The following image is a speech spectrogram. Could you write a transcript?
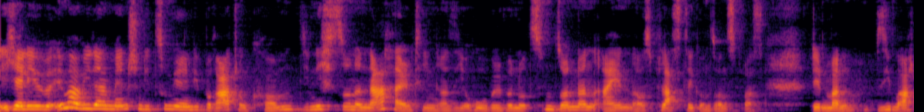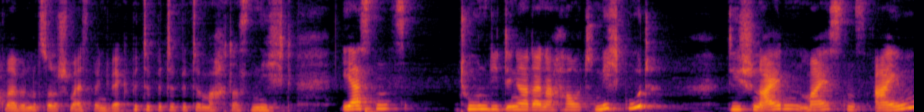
Ich erlebe immer wieder Menschen, die zu mir in die Beratung kommen, die nicht so einen nachhaltigen Rasierhobel benutzen, sondern einen aus Plastik und sonst was, den man sieben, acht Mal benutzt und schmeißt man ihn weg. Bitte, bitte, bitte mach das nicht. Erstens tun die Dinger deiner Haut nicht gut. Die schneiden meistens ein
